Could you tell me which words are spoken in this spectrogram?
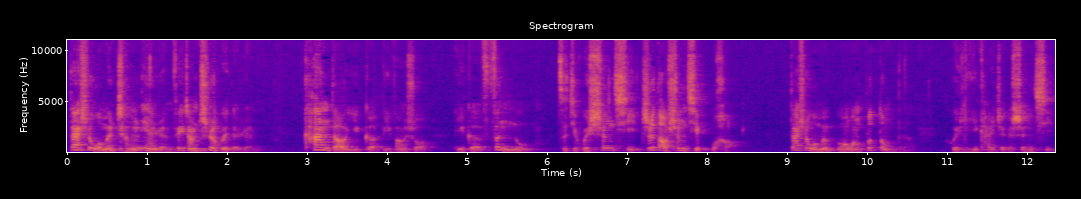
但是我们成年人非常智慧的人。看到一个，比方说一个愤怒，自己会生气，知道生气不好，但是我们往往不懂得会离开这个生气，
